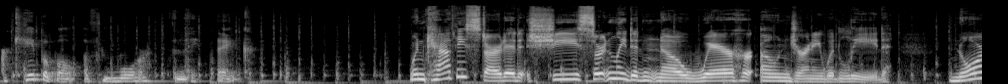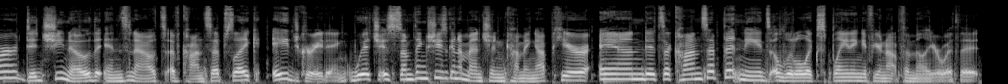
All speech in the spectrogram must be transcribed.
are capable of more than they think. When Kathy started, she certainly didn't know where her own journey would lead. Nor did she know the ins and outs of concepts like age grading, which is something she's going to mention coming up here, and it's a concept that needs a little explaining if you're not familiar with it.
